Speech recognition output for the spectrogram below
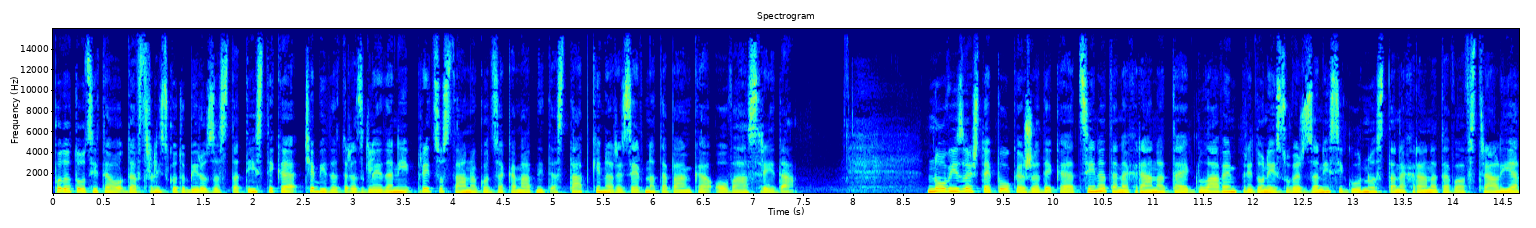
Податоците од Австралиското биро за статистика ќе бидат разгледани пред состанокот за каматните стапки на Резервната банка оваа среда. Нови извештај покажа дека цената на храната е главен придонесувач за несигурноста на храната во Австралија,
